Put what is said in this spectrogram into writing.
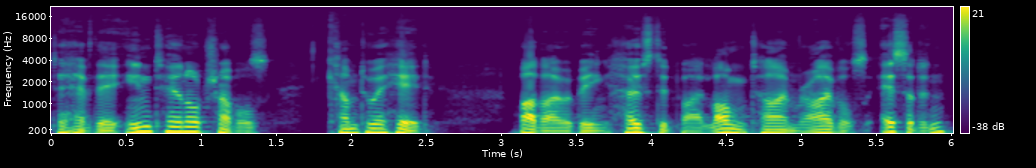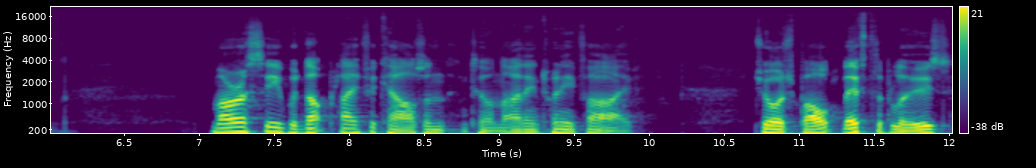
to have their internal troubles come to a head while they were being hosted by long-time rivals Essendon. Morrissey would not play for Carlton until 1925. George Bolt left the Blues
